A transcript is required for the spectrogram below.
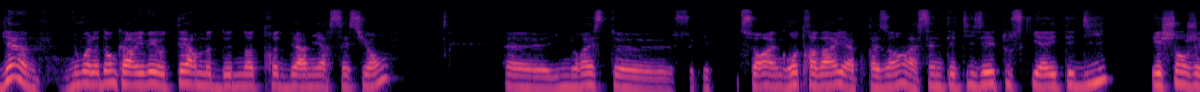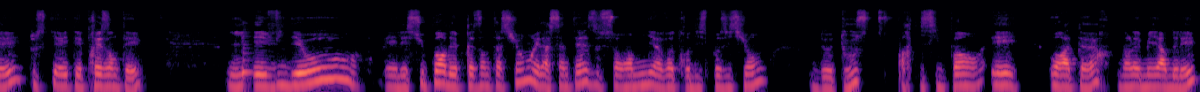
Bien, nous voilà donc arrivés au terme de notre dernière session. Euh, il nous reste euh, ce qui sera un gros travail à présent à synthétiser tout ce qui a été dit, échangé, tout ce qui a été présenté. Les vidéos et les supports des présentations et la synthèse seront mis à votre disposition de tous, participants et orateurs, dans les meilleurs délais.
